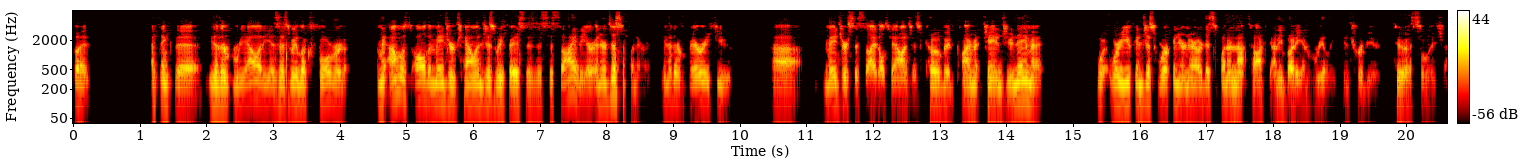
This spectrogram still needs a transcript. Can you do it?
But I think the you know the reality is as we look forward, I mean, almost all the major challenges we face as a society are interdisciplinary. You know, there are very few uh, major societal challenges: COVID, climate change, you name it, wh- where you can just work in your narrow discipline and not talk to anybody and really contribute to a solution.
